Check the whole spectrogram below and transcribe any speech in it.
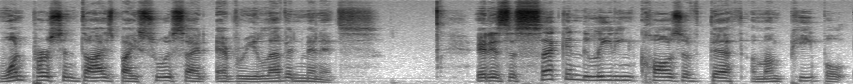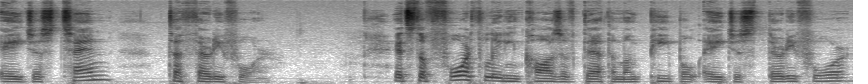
One person dies by suicide every 11 minutes. It is the second leading cause of death among people ages 10 to 34. It's the fourth leading cause of death among people ages 34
